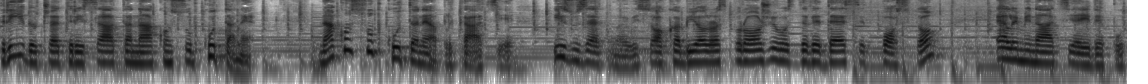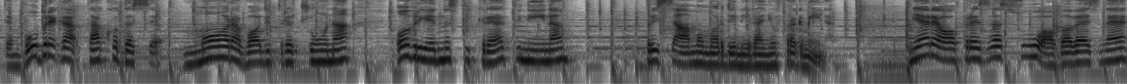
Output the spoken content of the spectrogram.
3 do 4 sata nakon subkutane. Nakon subkutane aplikacije izuzetno je visoka bioraspoloživost 90%, eliminacija ide putem bubrega, tako da se mora voditi računa o vrijednosti kreatinina pri samom ordiniranju fragmina. Mjere opreza su obavezne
